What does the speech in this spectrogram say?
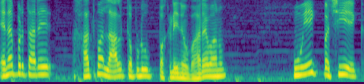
એના પર તારે હાથમાં લાલ કપડું પકડીને ઊભા રહેવાનું. હું એક પછી એક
